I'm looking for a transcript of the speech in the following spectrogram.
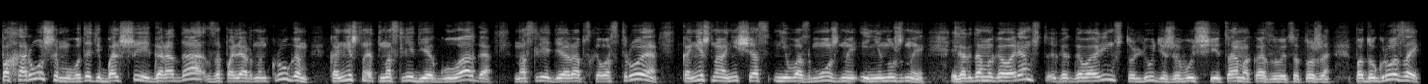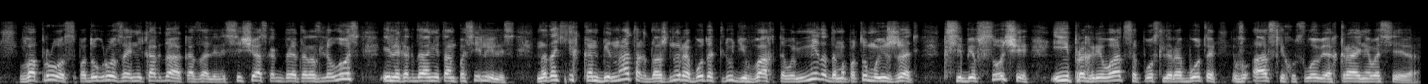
По-хорошему, вот эти большие города за полярным кругом, конечно, это наследие ГУЛАГа, наследие арабского строя, конечно, они сейчас невозможны и не нужны. И когда мы говорим, что, говорим, что люди, живущие там, оказываются тоже под угрозой, вопрос, под угрозой они когда оказались? Сейчас, когда это разлилось, или когда они там поселились? На таких комбинатах должны работать люди вахтовым методом, а потом уезжать к себе в Сочи и прогреваться после работы в адских условиях Крайнего Севера.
